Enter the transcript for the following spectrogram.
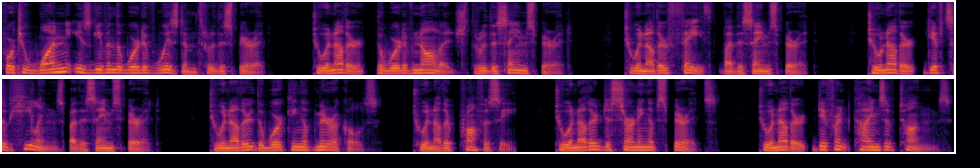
For to one is given the word of wisdom through the Spirit, to another the word of knowledge through the same Spirit, to another faith by the same Spirit, to another gifts of healings by the same Spirit, to another the working of miracles, to another prophecy, to another discerning of spirits, to another different kinds of tongues,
